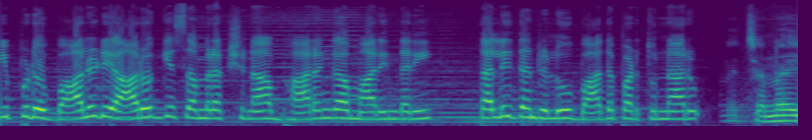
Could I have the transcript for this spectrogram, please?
ఇప్పుడు బాలుడి ఆరోగ్య సంరక్షణ భారంగా మారిందని తల్లిదండ్రులు బాధపడుతున్నారు. చెన్నై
